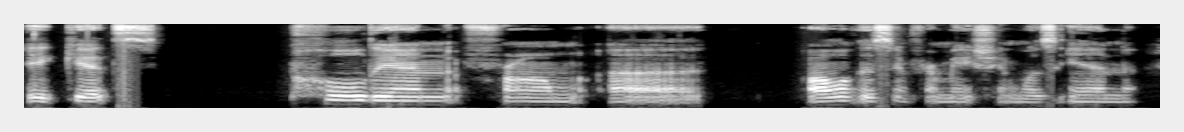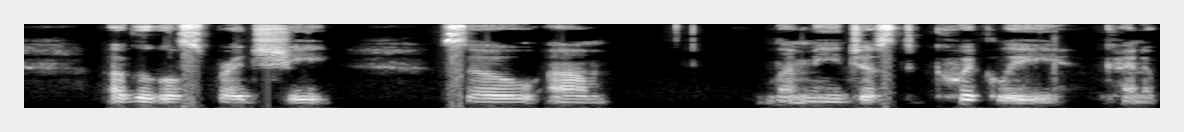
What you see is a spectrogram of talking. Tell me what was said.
it gets pulled in from uh, all of this information was in a Google spreadsheet. So um, let me just quickly kind of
